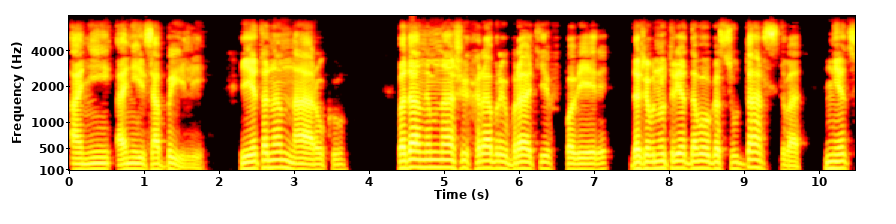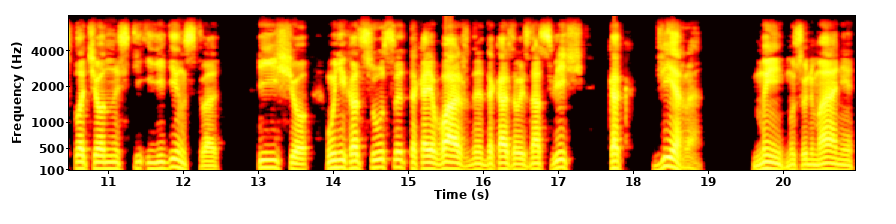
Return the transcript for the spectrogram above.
они о ней забыли, и это нам на руку. По данным наших храбрых братьев по вере, даже внутри одного государства нет сплоченности и единства. И еще у них отсутствует такая важная для каждого из нас вещь, как вера. Мы, мусульмане,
